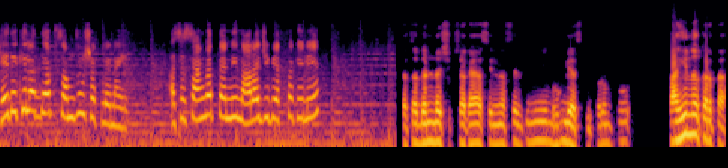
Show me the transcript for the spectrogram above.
हे देखील अद्याप समजू शकले नाही. असं सांगत त्यांनी नाराजी व्यक्त केली आहे. त्याचा दंड शिक्षा काय असेल नसेल ती मी भोगली असती परंतु काही न करता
